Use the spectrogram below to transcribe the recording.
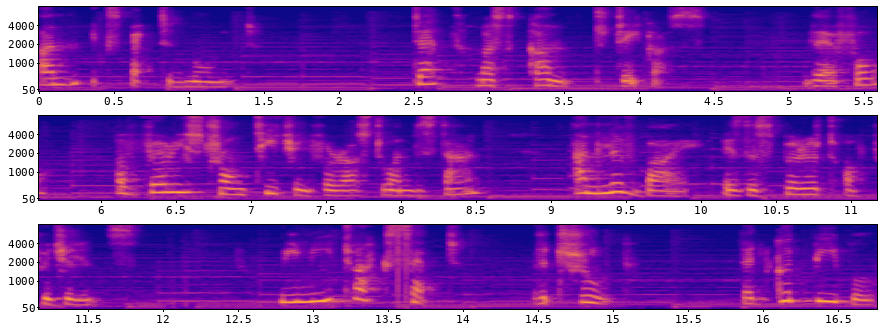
unexpected moment. Death must come to take us. Therefore, a very strong teaching for us to understand and live by is the spirit of vigilance. We need to accept the truth that good people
